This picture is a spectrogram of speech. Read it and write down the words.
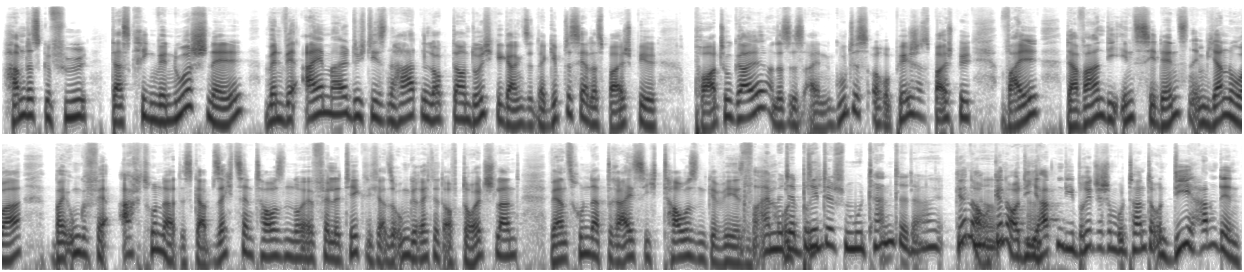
haben das Gefühl, das kriegen wir nur schnell, wenn wir einmal durch diesen harten Lockdown durchgegangen sind. Da gibt es ja das Beispiel Portugal und das ist ein gutes europäisches Beispiel, weil da waren die Inzidenzen im Januar bei ungefähr 800. Es gab 16.000 neue Fälle täglich, also umgerechnet auf Deutschland wären es 130.000 gewesen. Vor allem mit Und der die- britischen Mutante da. Genau, Ja. genau. Die hatten die britische Mutante und die haben den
